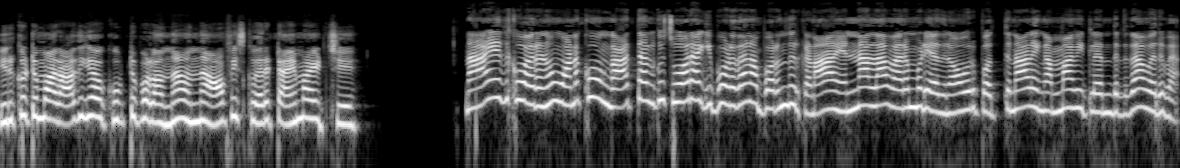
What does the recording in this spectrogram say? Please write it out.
இருக்கட்டும்மா ராதிகாவை கூப்பிட்டு போலாம் தான் வந்தேன். ஆஃபீஸ்க்கு வேற டைம் ஆயிடுச்சு. எதுக்கு வரணும். உனக்கும் உங்க ஆத்தாளுக்கும் சோறாக்கி போட தான் நான் பிறந்திருக்கேனா? என்னாலாம் வர முடியாது. நான் ஒரு பத்து நாள் எங்க அம்மா வீட்ல இருந்துட்டு தான் வருவேன்.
